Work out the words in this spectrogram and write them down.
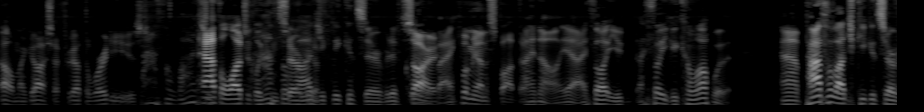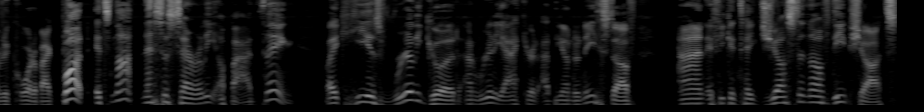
Oh my gosh, I forgot the word you used. Pathologically, Pathologically conservative. pathologically conservative Sorry, put me on a spot there. I know. Yeah, I thought you. I thought you could come up with it. Uh, pathologically conservative quarterback, but it's not necessarily a bad thing. Like he is really good and really accurate at the underneath stuff, and if he can take just enough deep shots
